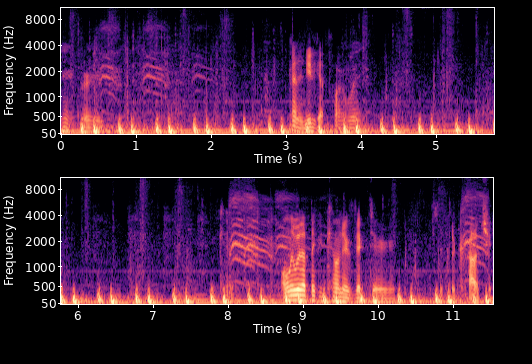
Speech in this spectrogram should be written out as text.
Hey, bird. Kinda need to get far away. Okay. Only way that they can Victor if they're crouching.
